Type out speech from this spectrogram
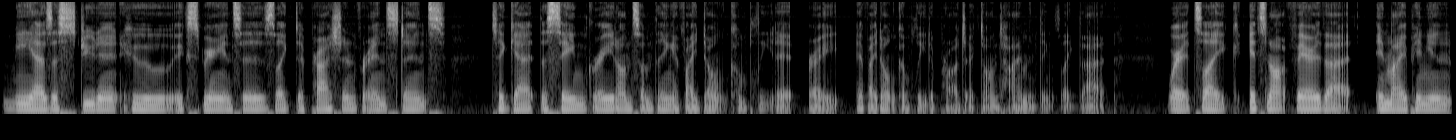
me as a student who experiences like depression, for instance, to get the same grade on something if I don't complete it, right? If I don't complete a project on time and things like that. Where it's like, it's not fair that, in my opinion,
